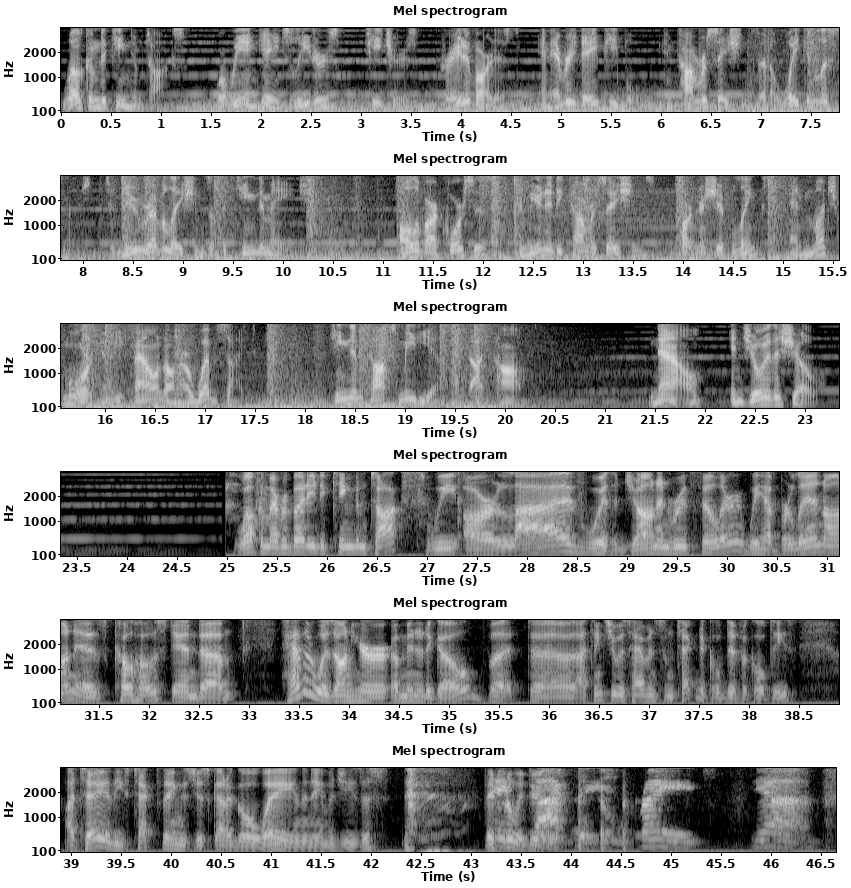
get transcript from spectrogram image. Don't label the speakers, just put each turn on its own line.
Welcome to Kingdom Talks, where we engage leaders, teachers, creative artists, and everyday people in conversations that awaken listeners to new revelations of the Kingdom Age. All of our courses, community conversations, partnership links, and much more can be found on our website, kingdomtalksmedia.com. Now, enjoy the show.
Welcome, everybody, to Kingdom Talks. We are live with John and Ruth Filler. We have Berlin on as co host, and um, Heather was on here a minute ago, but uh, I think she was having some technical difficulties. I tell you, these tech things just got to go away in the name of Jesus. they really do.
Exactly. right. Yeah.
